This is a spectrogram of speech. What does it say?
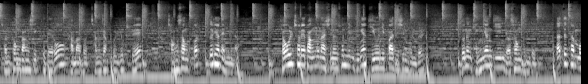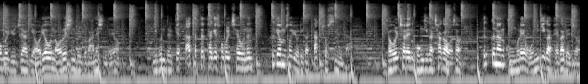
전통 방식 그대로 가마솥 장작불 육수에 정성껏 끓여냅니다. 겨울철에 방문하시는 손님 중엔 기운이 빠지신 분들 또는 갱년기인 여성분들 따뜻한 몸을 유지하기 어려운 어르신들도 많으신데요. 이분들께 따뜻하게 속을 채우는 흑염소 요리가 딱 좋습니다. 겨울철엔 공기가 차가워서 뜨끈한 국물에 온기가 배가 되죠.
